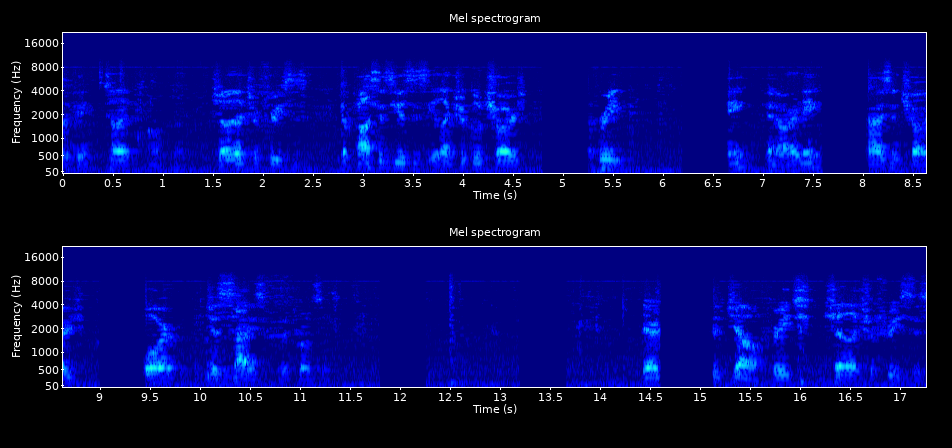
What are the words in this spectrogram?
Okay, gel, oh, electrophoresis. The process uses electrical charge to separate and RNA, size and charge, or just size for the protein. There are gel for each gel electrophoresis.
